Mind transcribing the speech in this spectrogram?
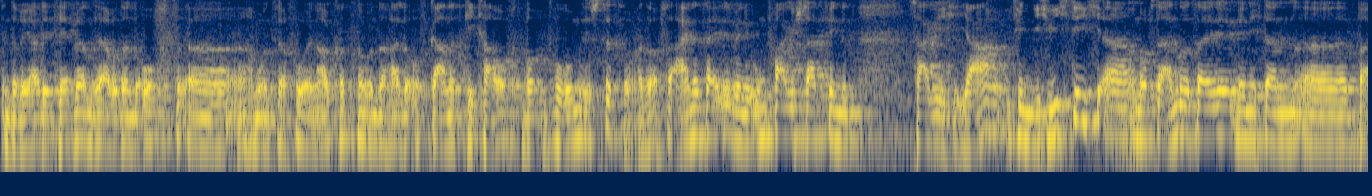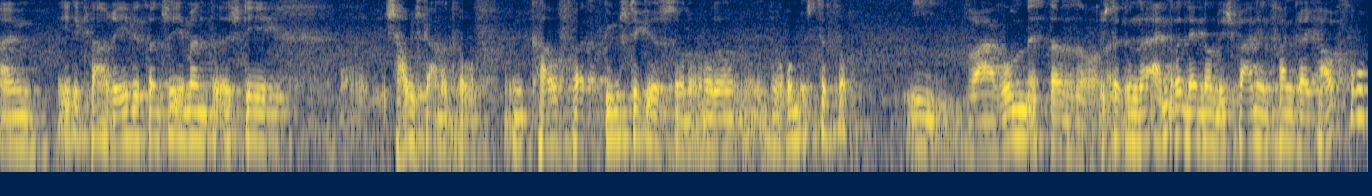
in der Realität werden sie aber dann oft, äh, haben wir uns ja vorhin auch kurz noch unterhalten, oft gar nicht gekauft. Warum ist das so? Also auf der einen Seite, wenn eine Umfrage stattfindet, sage ich ja, finde ich wichtig. Äh, und auf der anderen Seite, wenn ich dann äh, beim Edeka, Rewe, sonst jemand äh, stehe, schaue ich gar nicht drauf und kaufe, was günstig ist. Oder, oder warum ist das so? Warum ist das so? Ist das in anderen Ländern wie Spanien, Frankreich auch so?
